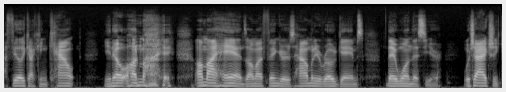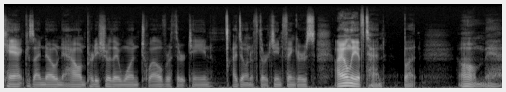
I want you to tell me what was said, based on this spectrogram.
I feel like I can count, you know, on my on my hands, on my fingers, how many road games they won this year. Which I actually can't because I know now. I'm pretty sure they won 12 or 13. I don't have 13 fingers. I only have 10. But oh man,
